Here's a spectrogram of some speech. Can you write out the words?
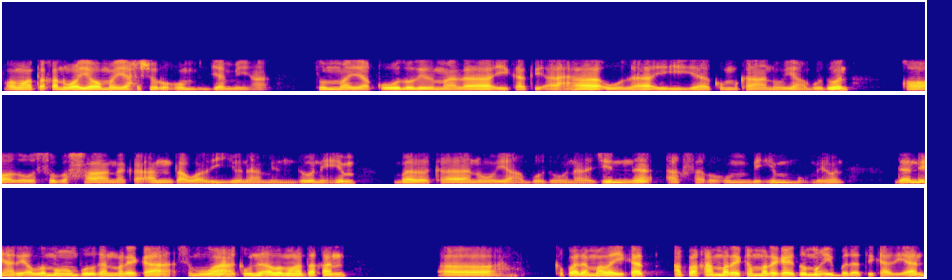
Allah mengatakan wa yauma yahsyuruhum jami'a. Thumma yaqulu lil malaikati ahaula'i iyyakum kanu ya'budun. Qalu subhanaka anta waliyuna min dunihim bal kanu ya'buduna jinna aksaruhum bihim mu'minun. Dan di hari Allah mengumpulkan mereka semua, kemudian Allah mengatakan uh, kepada malaikat, apakah mereka-mereka itu mengibadati kalian?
